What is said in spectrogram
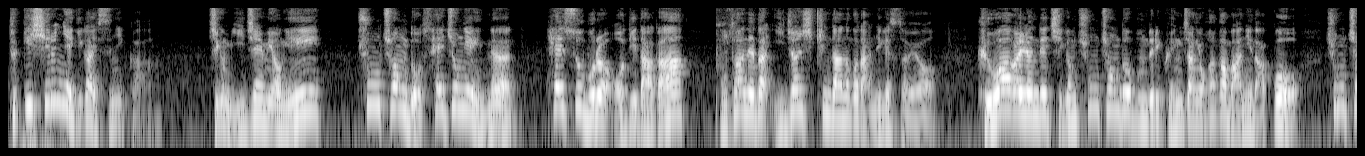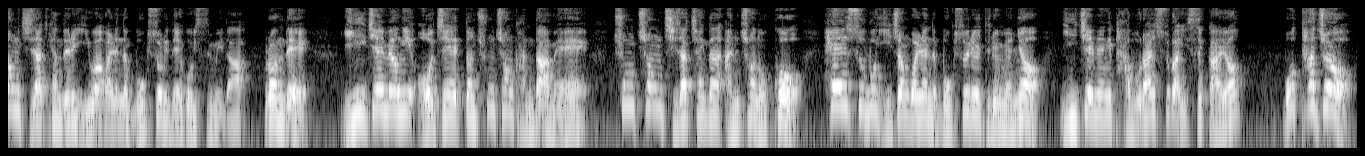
듣기 싫은 얘기가 있으니까. 지금 이재명이 충청도 세종에 있는 해수부를 어디다가 부산에다 이전시킨다는 것 아니겠어요? 그와 관련된 지금 충청도 분들이 굉장히 화가 많이 났고 충청 지자체장들이 이와 관련된 목소리 내고 있습니다. 그런데 이재명이 어제 했던 충청 간담회에 충청 지자체장들 앉혀놓고 해수부 이전 관련된 목소리를 들으면요 이재명이 답을 할 수가 있을까요? 못하죠.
